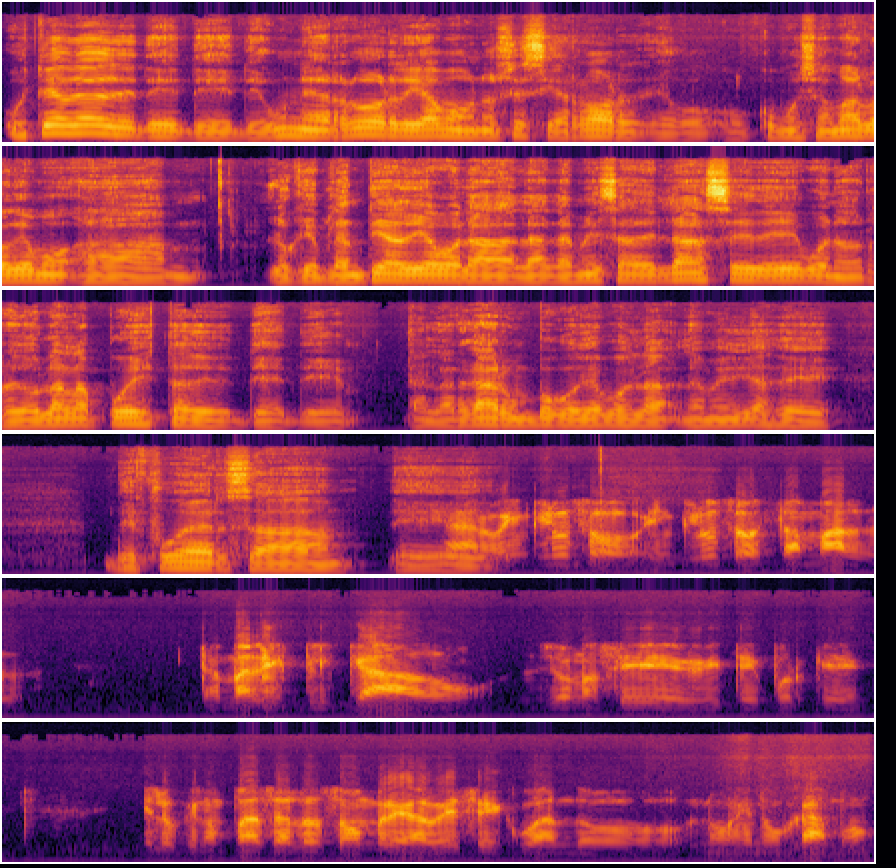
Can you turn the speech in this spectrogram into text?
Usted hablaba de, de, un error, digamos, no sé si error eh, o, cómo llamarlo, digamos, a lo que plantea, digamos, la, la, mesa de enlace de, bueno, redoblar la apuesta, de, de alargar un poco, digamos, las medidas de, fuerza. Eh... Claro, incluso, incluso está mal, está mal explicado. Yo no sé, viste, porque es lo que nos pasa a los hombres a veces cuando nos enojamos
